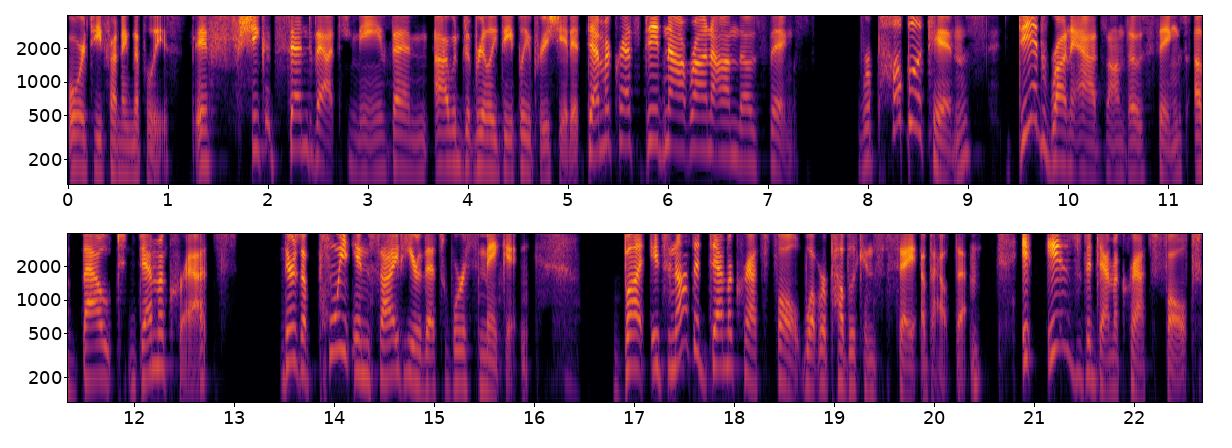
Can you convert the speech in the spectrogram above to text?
or defunding the police. If she could send that to me, then I would really deeply appreciate it. Democrats did not run on those things. Republicans did run ads on those things about Democrats. There's a point inside here that's worth making. But it's not the Democrats' fault what Republicans say about them. It is the Democrats' fault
